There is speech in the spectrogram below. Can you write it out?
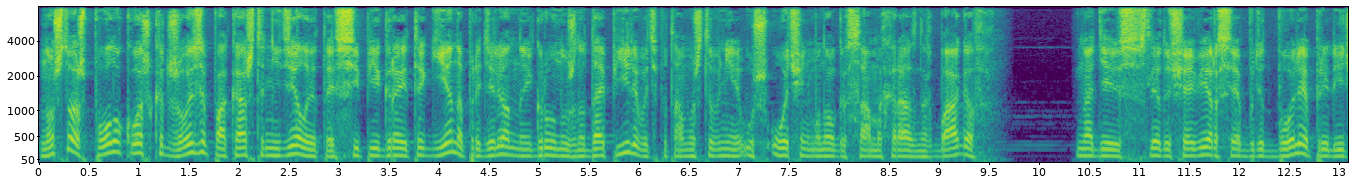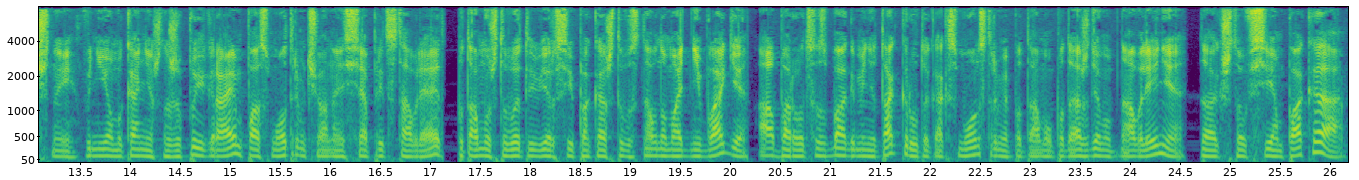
Ну что ж, полукошка Джози пока что не делает SCP Great Again. Определенно игру нужно допиливать, потому что в ней уж очень много самых разных багов. Надеюсь, следующая версия будет более приличной. В нее мы, конечно же, поиграем, посмотрим, что она из себя представляет. Потому что в этой версии пока что в основном одни баги, а бороться с багами не так круто, как с монстрами, потому подождем обновления. Так что всем пока!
